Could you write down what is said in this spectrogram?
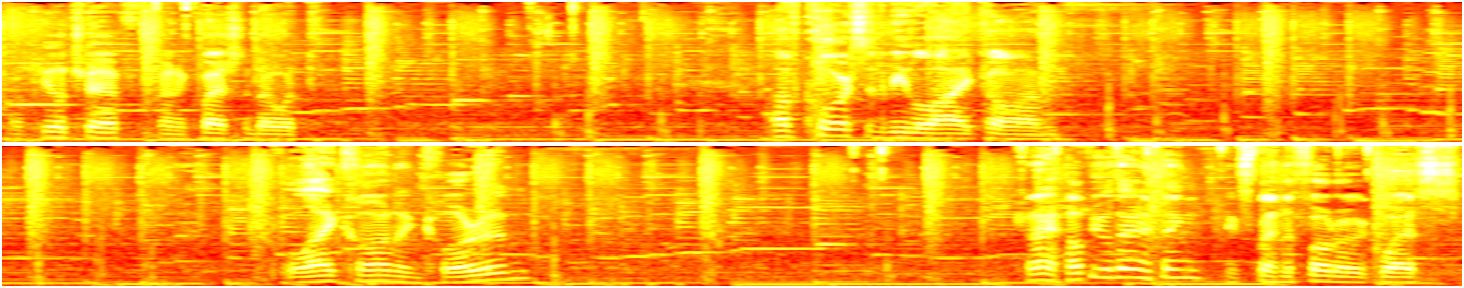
A field trip, trying to question about what... Of course it'd be Lycaon. Lycaon and Corin? Can I help you with anything? Explain the photo request.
